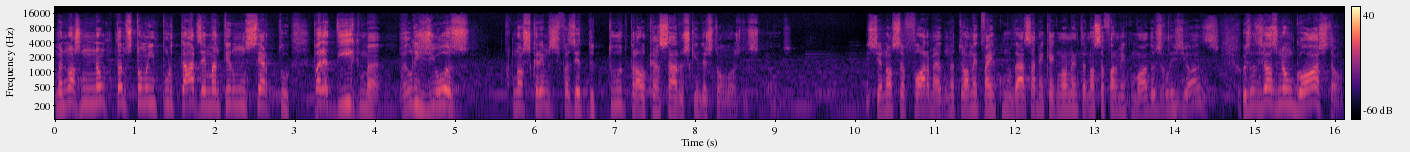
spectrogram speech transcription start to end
mas nós não estamos tão importados em manter um certo paradigma religioso, porque nós queremos fazer de tudo para alcançar os que ainda estão longe do Senhor. E se a nossa forma naturalmente vai incomodar, sabem que é que normalmente a nossa forma incomoda? Os religiosos. Os religiosos não gostam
